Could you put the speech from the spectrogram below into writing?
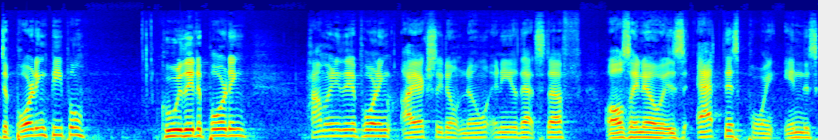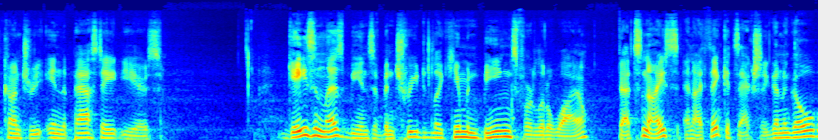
deporting people who are they deporting? How many are they deporting? I actually don't know any of that stuff. All i know is at this point in this country in the past eight years gays and lesbians have been treated like human beings for a little while. That's nice, and I think it's actually going to go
